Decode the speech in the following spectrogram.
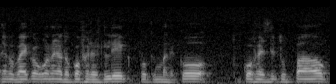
ευρωπαϊκό αγώνα για το Conference League, προκριματικό του Conference League του ΠΑΟΚ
